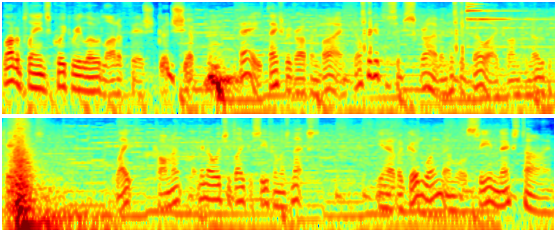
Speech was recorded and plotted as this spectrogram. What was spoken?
A lot of planes, quick reload, a lot of fish. Good ship. Hey, thanks for dropping by. Don't forget to subscribe and hit the bell icon for notifications. Like, comment, let me know what you'd like to see from us next. You have a good one, and we'll see you next time.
